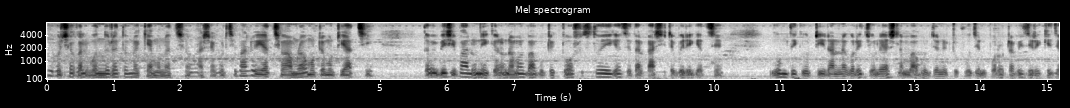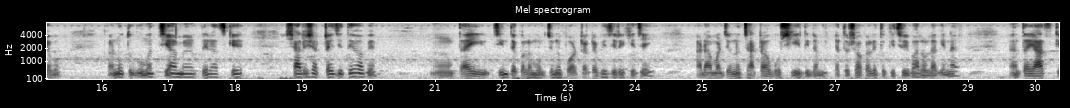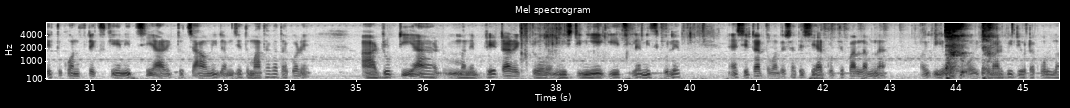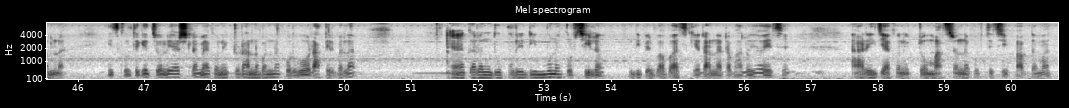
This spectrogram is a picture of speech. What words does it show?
শুভ সকাল বন্ধুরা, তোমরা কেমন আছো? আশা করছি ভালোই আছো, আমরাও মোটামুটি আছি। তবে বেশি ভালো নেই, কারণ আমার বাবুটা একটু অসুস্থ হয়ে গেছে, তার কাশিটা বেড়ে গেছে। ঘুম থেকে উঠি রান্নাঘরে চলে আসলাম, বাবুর জন্য একটু ফোজেন পরোটা ভেজে রেখে যাব। কারণ ও তো ঘুমাচ্ছি, আমাদের আজকে সাড়ে সাতটায় যেতে হবে। তাই চিন্তা করলাম ওর জন্য পরোটাটা ভেজে রেখে যাই। আর আমার জন্য চাটাও বসিয়ে দিলাম। এত সকালে তো কিছুই ভালো লাগে না। তাই আজকে একটু কর্নফ্লেক্স খেয়ে নিচ্ছি আর একটু চাও নিলাম যেহেতু মাথা ব্যথা করে। আর রুটি আর মানে ব্রেড আর একটু মিষ্টি নিয়ে গিয়েছিলাম স্কুলে। সেটা আর তোমাদের সাথে শেয়ার করতে পারলাম না। ওই ওই আর ভিডিওটা করলাম না। স্কুল থেকে চলে আসলাম, এখন একটু রান্না বান্না করব রাতের বেলা। কারণ দুপুরে ডিম ভুনা করছিল। দীপের বাবা আজকে রান্নাটা ভালোই হয়েছে। আর এই যে এখন একটু মাছ রান্না করতেছি, পাবদা মাছ।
